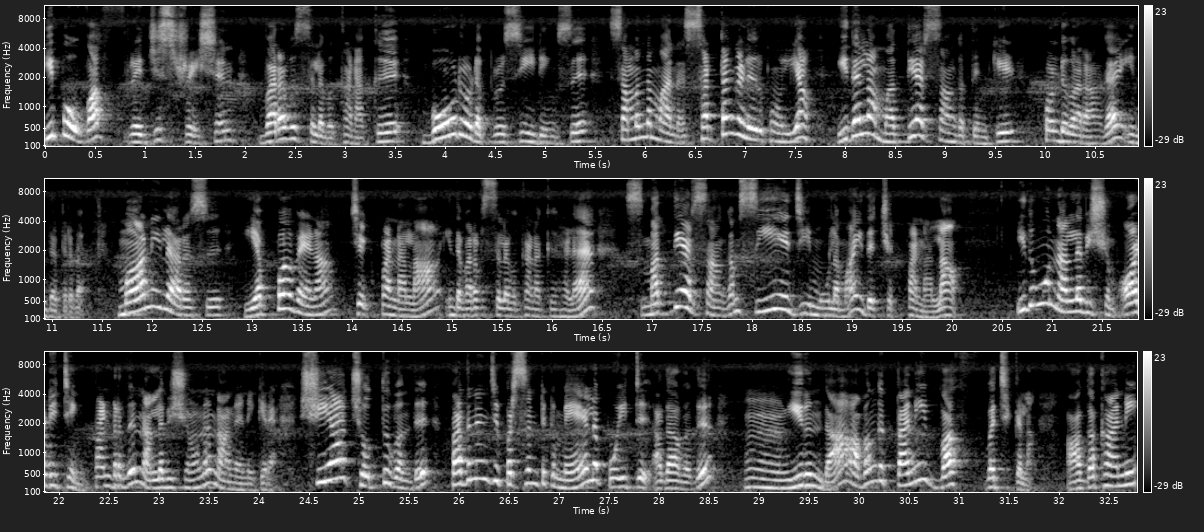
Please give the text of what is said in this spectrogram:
இப்போ வஃப் ரெஜிஸ்ட்ரேஷன் வரவு செலவு கணக்கு போர்டோட ப்ரொசீடிங்ஸு சம்மந்தமான சட்டங்கள் இருக்கும் இல்லையா? இதெல்லாம் மத்திய அரசாங்கத்தின் கீழ் கொண்டு வராங்க இந்த தடவை. மாநில அரசு எப்போ வேணால் செக் பண்ணலாம் இந்த வரவு செலவு கணக்குகளை. மத்திய அரசாங்கம் சிஏஜி மூலமாக இதை செக் பண்ணலாம். இதுவும் நல்ல விஷயம். ஆடிட்டிங் பண்ணுறது நல்ல விஷயம்னு நான் நினைக்கிறேன். ஷியா சொத்து வந்து பதினஞ்சு பர்சன்ட்டுக்கு மேலே போயிட்டு அதாவது இருந்தால் அவங்க தனி வஃப் வச்சுக்கலாம். ஆககானி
